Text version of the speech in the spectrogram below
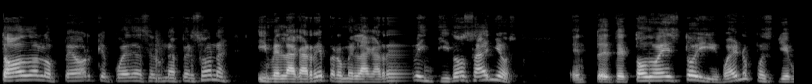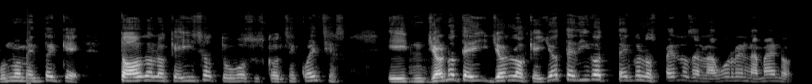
Todo lo peor que puede hacer una persona. Y me la agarré, pero me la agarré 22 años de, todo esto y bueno, pues llegó un momento en que todo lo que hizo tuvo sus consecuencias. Y yo no te, yo lo que yo te digo, tengo los pelos de la burra en la mano.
